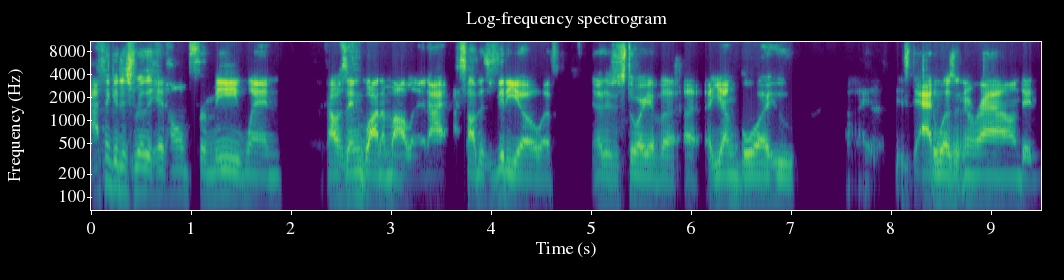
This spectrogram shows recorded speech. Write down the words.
I think it just really hit home for me when I was in Guatemala and I, I saw this video of, you know, there's a story of a, a, a young boy who uh, his dad wasn't around and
